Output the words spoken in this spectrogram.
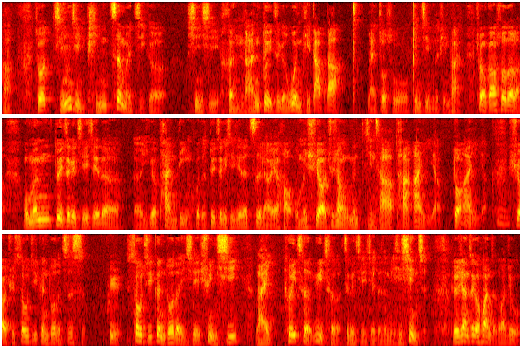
啊？说仅仅凭这么几个信息很难对这个问题大不大来做出更进一步的评判。就我刚刚说到了，我们对这个结节的呃一个判定或者对这个结节的治疗也好，我们需要就像我们警察判案一样断案一样，需要去收集更多的知识，去收集更多的一些讯息来推测预测这个结节的这么一些性质。比如像这个患者的话，就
